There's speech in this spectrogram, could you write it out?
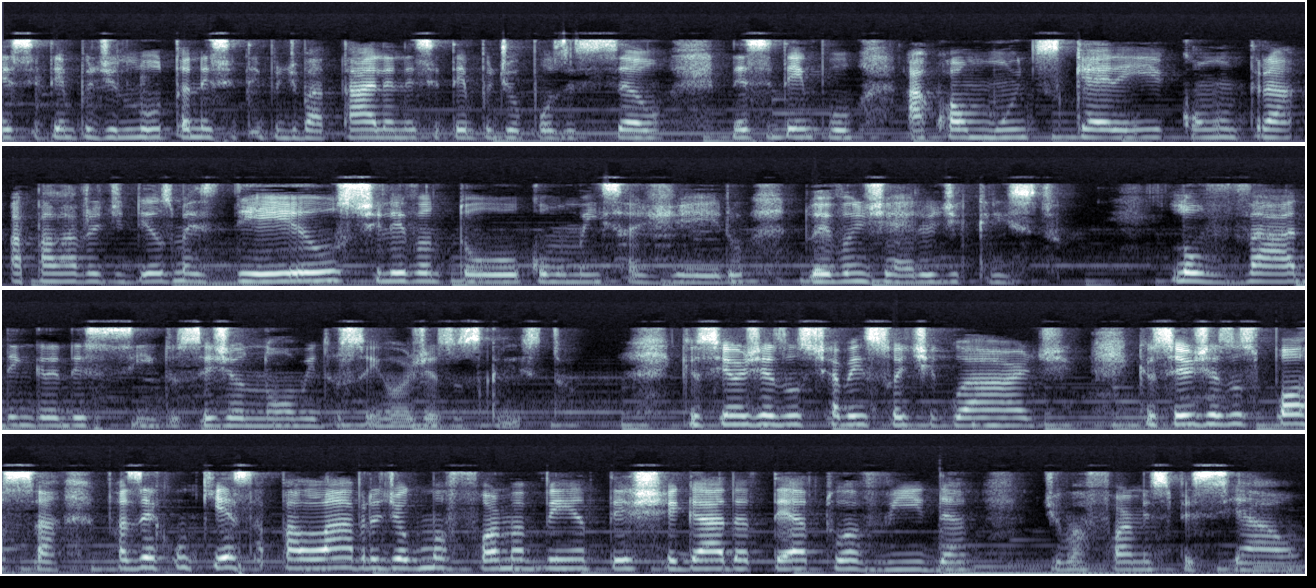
nesse tempo de luta, nesse tempo de batalha, nesse tempo de oposição, nesse tempo a qual muitos querem ir contra a palavra de Deus, mas Deus te levantou como mensageiro do Evangelho de Cristo. Louvado e engrandecido seja o nome do Senhor Jesus Cristo. Que o Senhor Jesus te abençoe e te guarde. Que o Senhor Jesus possa fazer com que essa palavra de alguma forma venha ter chegado até a tua vida de uma forma especial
